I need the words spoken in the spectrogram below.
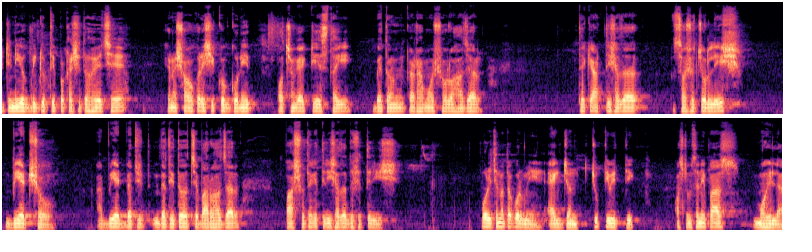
এটি নিয়োগ বিজ্ঞপ্তি প্রকাশিত হয়েছে। এখানে সহকারী শিক্ষক, গণিত পদ একটি স্থায়ী। বেতন কাঠামো ষোলো হাজার থেকে আটত্রিশ হাজার ছশো চল্লিশ। বিএড সহ। আর বিএড ব্যতীত ব্যতীত হচ্ছে বারো হাজার পাঁচশো থেকে তিরিশ হাজার দুশো তিরিশ। পরিচ্ছন্নতা কর্মী, একজন চুক্তিভিত্তিক, অষ্টম শ্রেণি পাস মহিলা।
